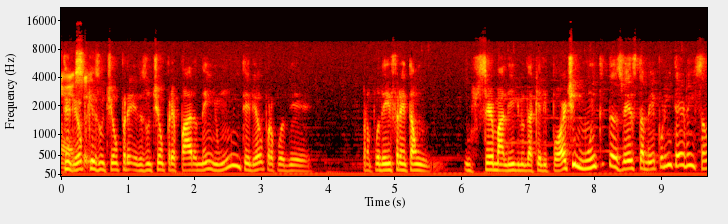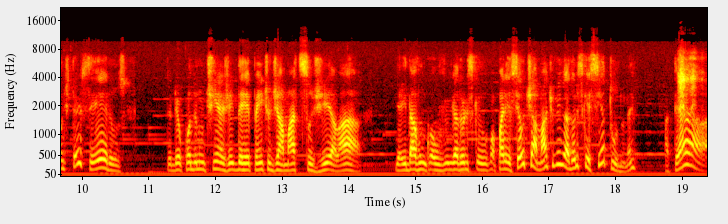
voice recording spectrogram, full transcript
Nossa, entendeu? Porque eles não tinham, pre- eles não tinham preparo nenhum, entendeu? Pra poder para poder enfrentar um, um ser maligno daquele porte, e muitas das vezes também por intervenção de terceiros, entendeu? Quando não tinha jeito, de repente o Tiamat surgia lá, e aí dava um, o Vingador apareceu o Tiamat, o Vingador esquecia tudo, né? Até a,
